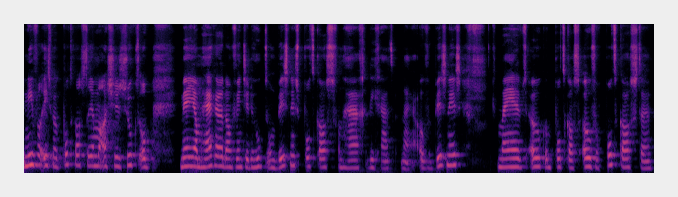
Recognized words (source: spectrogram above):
in ieder geval iets met podcast erin. Maar als je zoekt op Mirjam Hegger, dan vind je de Hooked on Business podcast van haar. Die gaat nou ja, over business. Maar je hebt ook een podcast over podcasten.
